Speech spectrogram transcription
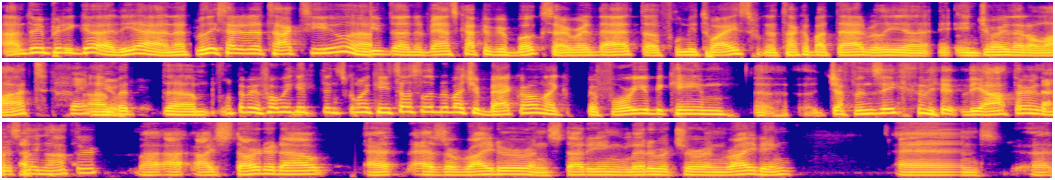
I'm doing pretty good. Yeah, and I'm really excited to talk to you. Uh, received an advanced copy of your books. I read that, uh, "Fool Me Twice." We're going to talk about that. Really uh, enjoyed that a lot. Thank uh, you. But um, but before we get things going, can you tell us a little bit about your background, like before you became uh, Jeff Lindsay, the, the author, the best-selling author? I, I started out at, as a writer and studying literature and writing, and uh,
